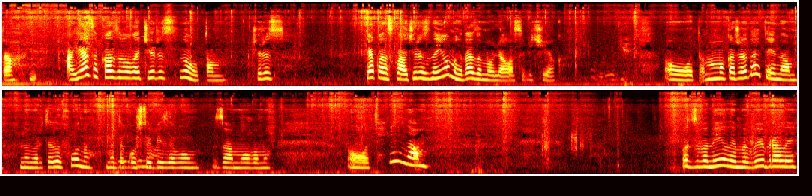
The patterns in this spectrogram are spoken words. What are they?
це? А я заказувала через, ну там, через, як вона сказала, через знайомих, да, замовляла собі чи як. От. А мама каже, дайте і нам номер телефону, ми також собі замов- замовимо. От. І нам подзвонили, ми вибрали.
